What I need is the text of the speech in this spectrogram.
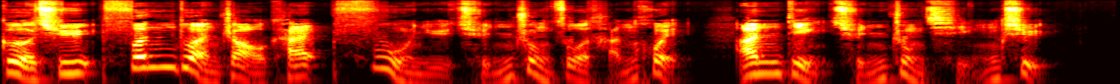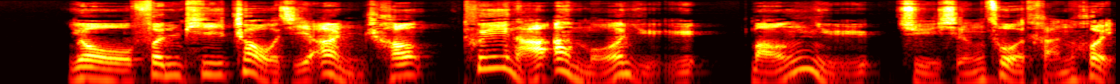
各区分段召开妇女群众座谈会，安定群众情绪；又分批召集暗娼、推拿按摩女、盲女举行座谈会，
